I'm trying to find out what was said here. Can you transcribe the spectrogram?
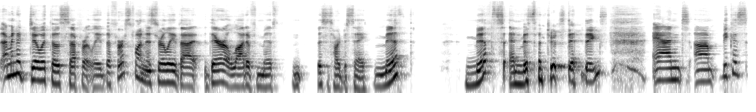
I'm going to deal with those separately. The first one is really that there are a lot of myth. This is hard to say myth, myths, and misunderstandings. And um, because,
